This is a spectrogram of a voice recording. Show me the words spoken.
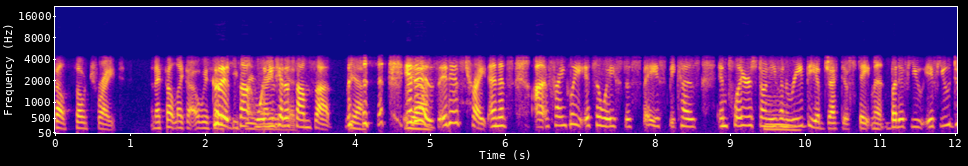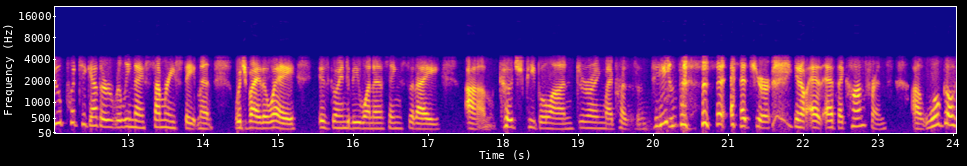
felt so trite and I felt like I always good. Had to keep Th- well, you get a it. thumbs up. Yeah, it yeah. is. It is trite, and it's uh, frankly it's a waste of space because employers don't mm. even read the objective statement. But if you if you do put together a really nice summary statement, which by the way is going to be one of the things that I um, coach people on during my presentations at your you know at, at the conference, uh, we'll go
